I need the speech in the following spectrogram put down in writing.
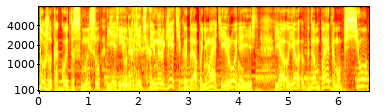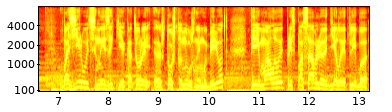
тоже какой-то смысл есть. И энергетика. Энергетика, да, понимаете, ирония есть. Я, я, там, поэтому все базируется на языке, который э, то, что нужно ему берет, перемалывает, приспосабливает, делает либо,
